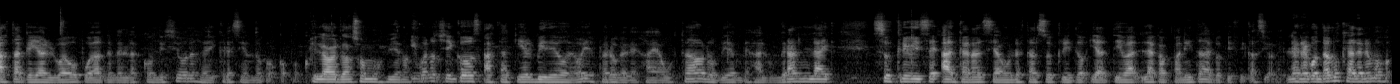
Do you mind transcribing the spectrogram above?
hasta que ya luego pueda tener las condiciones de ir creciendo poco a poco. Y la verdad somos bien Y bueno chicos, hasta aquí el video de hoy, espero que les haya gustado, no olviden dejar un gran like, suscribirse al canal si aún no están suscritos y activar la campanita de notificaciones. Les recordamos que ya tenemos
